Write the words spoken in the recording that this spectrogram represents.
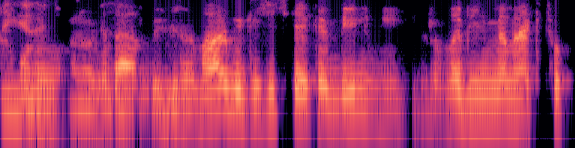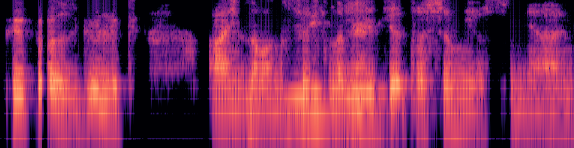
Ne Onun gerek var iyisini oysa ki, ben biliyorum. Halbuki hiç gerek yok, bilmiyorum. Ve bilmemek çok büyük bir özgürlük. Aynı zamanda sırtında bir Kesinlikle. yük taşımıyorsun yani.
